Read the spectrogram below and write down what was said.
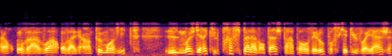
alors on va avoir, on va aller un peu moins vite. Moi, je dirais que le principal avantage par rapport au vélo, pour ce qui est du voyage,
